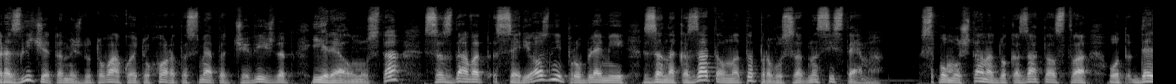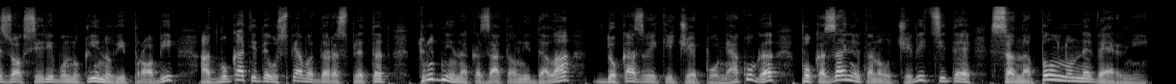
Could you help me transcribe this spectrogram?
различията между това, което хората смятат, че виждат, и реалността създават сериозни проблеми за наказателната правосъдна система. С помощта на доказателства от дезоксирибонуклинови проби, адвокатите успяват да разплетат трудни наказателни дела, доказвайки, че понякога показанията на очевидците са напълно неверни.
